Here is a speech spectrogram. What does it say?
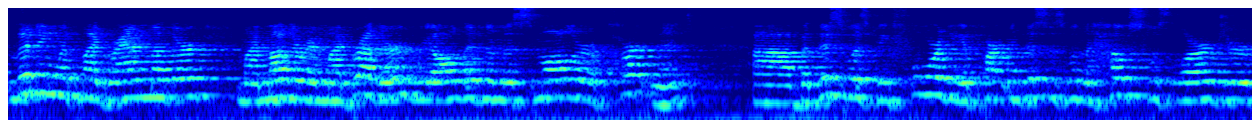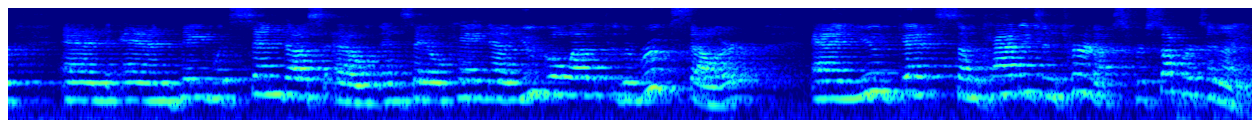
living with my grandmother, my mother, and my brother, we all lived in this smaller apartment. Uh, but this was before the apartment. This is when the house was larger, and and they would send us out and say, "Okay, now you go out to the root cellar, and you get some cabbage and turnips for supper tonight."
